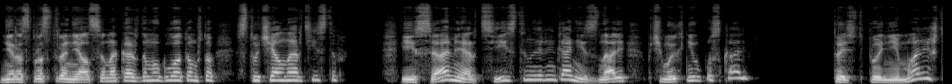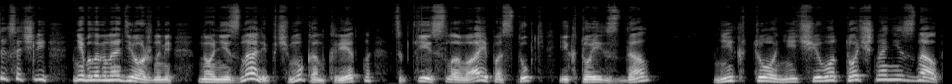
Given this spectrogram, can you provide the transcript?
не распространялся на каждом углу о том, что стучал на артистов. И сами артисты наверняка не знали, почему их не выпускали. То есть понимали, что их сочли неблагонадежными, но не знали, почему конкретно, за какие слова и поступки, и кто их сдал. Никто ничего точно не знал.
